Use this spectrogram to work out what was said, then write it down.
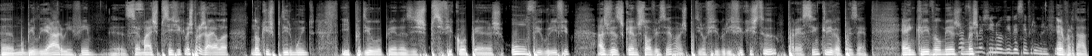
eh, mobiliário, enfim, ser mais específica, mas para já ela não quis pedir muito e pediu apenas e especificou apenas um frigorífico. Às vezes quem nos está a ouvir diz, "É, mas pedir um frigorífico isto parece incrível, pois é. É incrível mesmo, mas Imaginou viver sem frigorífico. é verdade.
